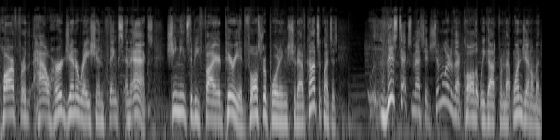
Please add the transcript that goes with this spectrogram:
par for how her generation thinks and acts. She needs to be fired, period. False reporting should have consequences. This text message, similar to that call that we got from that one gentleman,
